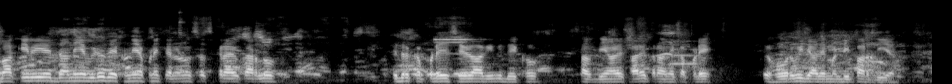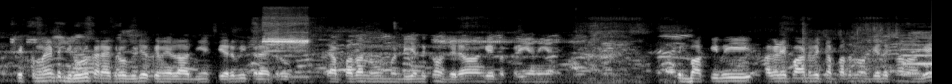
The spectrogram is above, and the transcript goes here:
ਬਾਕੀ ਵੀ ਇਦਾਂ ਦੀਆਂ ਵੀਡੀਓ ਦੇਖਣੀ ਆਪਣੇ ਚੈਨਲ ਨੂੰ ਸਬਸਕ੍ਰਾਈਬ ਕਰ ਲਓ। ਇਧਰ ਕੱਪੜੇ ਦੀ ਸੇਲ ਆ ਗਈ ਵੀ ਦੇਖੋ, ਸਰਦੀਆਂ ਵਾਲੇ ਸਾਰੇ ਤਰ੍ਹਾਂ ਦੇ ਕੱਪੜੇ ਤੇ ਹੋਰ ਵੀ ਜ਼ਿਆਦਾ ਮੰਡੀ ਭਰਦੀ ਆ। ਤੇ ਕਮੈਂਟ ਜ਼ਰੂਰ ਕਰਿਆ ਕਰੋ ਵੀਡੀਓ ਕਿਵੇਂ ਲੱਗਦੀ ਹੈ ਸ਼ੇਅਰ ਵੀ ਕਰਿਆ ਕਰੋ ਤੇ ਆਪਾਂ ਤੁਹਾਨੂੰ ਮੰਡੀਆਂ ਦਿਖਾਉਂਦੇ ਰਹਾਂਗੇ ਬੱਕਰੀਆਂ ਦੀਆਂ। ਤੇ ਬਾਕੀ ਵੀ ਅਗਲੇ ਪਾਰਟ ਵਿੱਚ ਆਪਾਂ ਤੁਹਾਨੂੰ ਅੱਗੇ ਦਿਖਾਵਾਂਗੇ।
